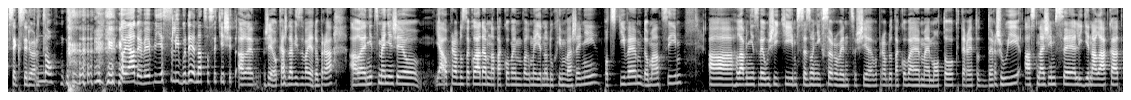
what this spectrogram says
sexy dort. No, to já nevím, jestli bude na co se těšit, ale že jo, každá výzva je dobrá, ale nicméně, že jo, já opravdu zakládám na takovém velmi jednoduchým vaření, poctivém, domácím, a hlavně s využitím sezónních surovin, což je opravdu takové mé moto, které to držují. A snažím se lidi nalákat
